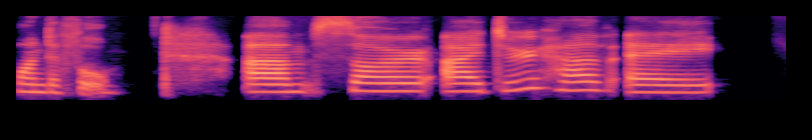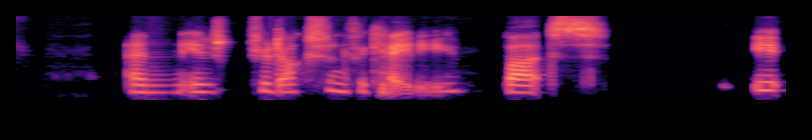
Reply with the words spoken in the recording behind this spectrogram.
Wonderful. Um, so I do have a an introduction for Katie, but it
